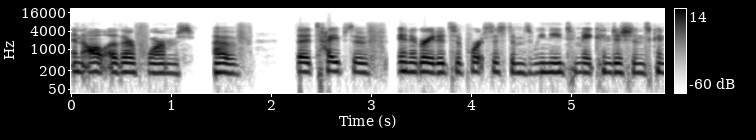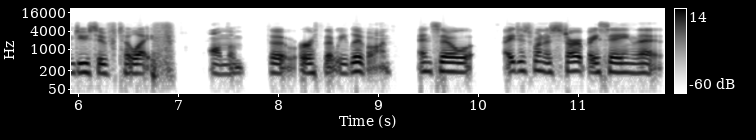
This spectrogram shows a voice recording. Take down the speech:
and all other forms of the types of integrated support systems we need to make conditions conducive to life on the, the earth that we live on. And so I just want to start by saying that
